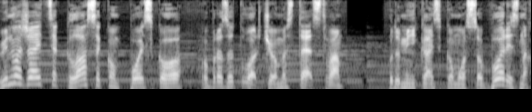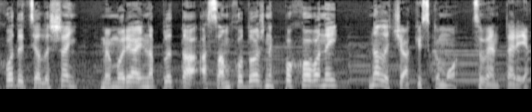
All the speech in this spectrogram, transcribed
Він вважається класиком польського образотворчого мистецтва. У Домініканському соборі знаходиться лише меморіальна плита, а сам художник похований на Личаківському цвинтарі.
